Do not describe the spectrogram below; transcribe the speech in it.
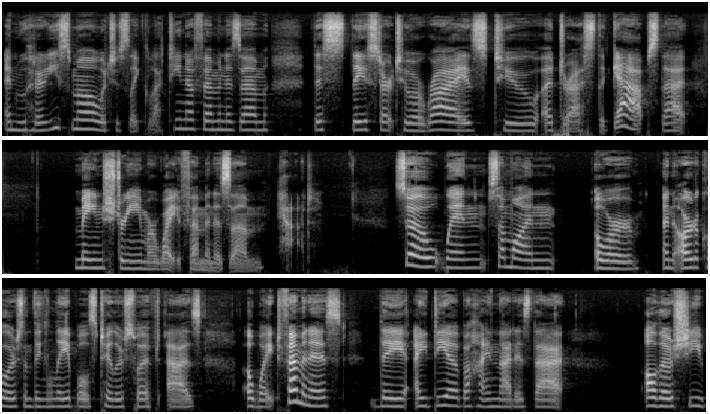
and mujerismo, which is like Latina feminism. This they start to arise to address the gaps that mainstream or white feminism had. So when someone or an article or something labels Taylor Swift as a white feminist, the idea behind that is that although she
